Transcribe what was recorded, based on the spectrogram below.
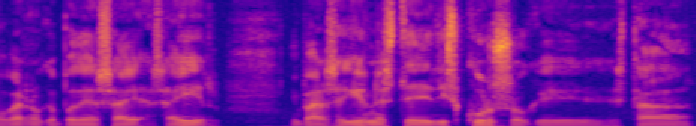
goberno que pode sair e para seguir neste discurso que está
